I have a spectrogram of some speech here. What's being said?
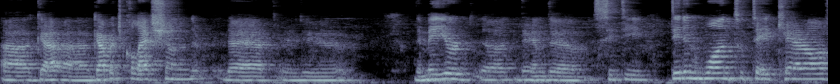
uh, ga uh, garbage collection that the the mayor uh, and the city didn't want to take care of,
